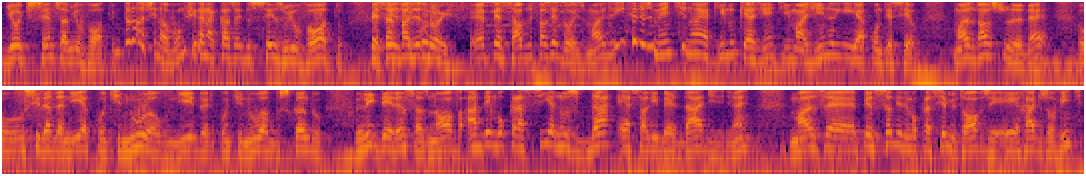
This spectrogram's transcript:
de 800 a mil votos. Então, assim, não, vamos chegar na casa dos 6 mil votos. Pensar em fazer mil, dois. É, pensava em fazer dois. Mas, infelizmente, não é aquilo que a gente imagina e aconteceu. Mas nós, né, o, o Cidadania continua unido, ele continua buscando lideranças novas. A democracia nos dá essa liberdade, né? Mas é, pensando em democracia, Milton Alves e, e rádios ouvintes,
